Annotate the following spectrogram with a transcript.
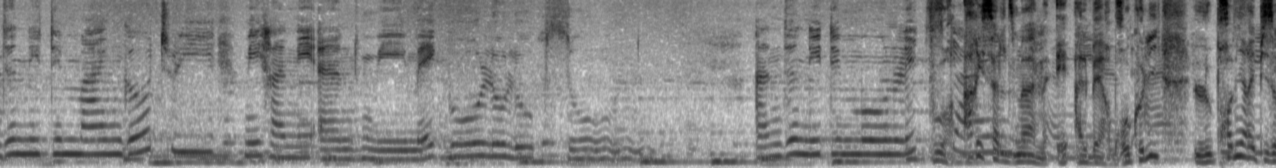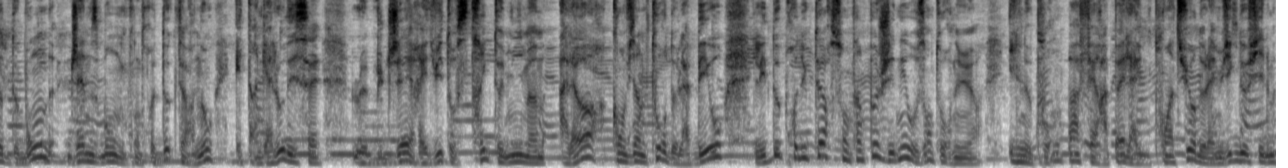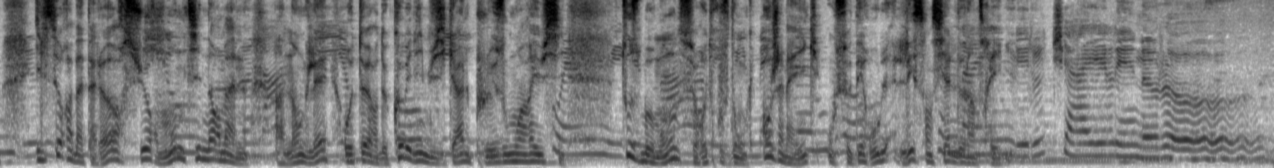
Underneath the mango tree, me honey and me make boolooloop soon. Pour Harry Saltzman et Albert Broccoli, le premier épisode de Bond, James Bond contre Dr No, est un galop d'essai. Le budget est réduit au strict minimum. Alors, quand vient le tour de la BO, les deux producteurs sont un peu gênés aux entournures. Ils ne pourront pas faire appel à une pointure de la musique de film. Ils se rabattent alors sur Monty Norman, un Anglais auteur de comédies musicales plus ou moins réussies. Tout ce beau monde se retrouve donc en Jamaïque où se déroule l'essentiel de l'intrigue. Little child in a road.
